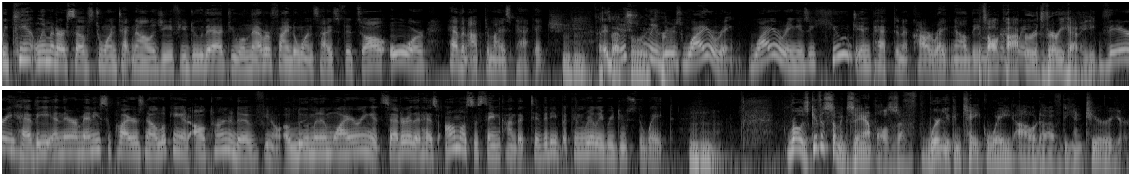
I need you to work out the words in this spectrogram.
we can't limit ourselves to one technology. If you do that, you will never find a one size fits all or have an optimized package. Mm-hmm. Additionally, there's wiring. Wiring is a huge impact in a car right now. The it's all copper, weight. it's very heavy. Very heavy, and there are many suppliers now looking at alternative, you know, aluminum wiring, et cetera, that has almost the same conductivity but can really reduce the weight. Mm-hmm. Rose, give us some examples of where you can take weight out of the interior.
